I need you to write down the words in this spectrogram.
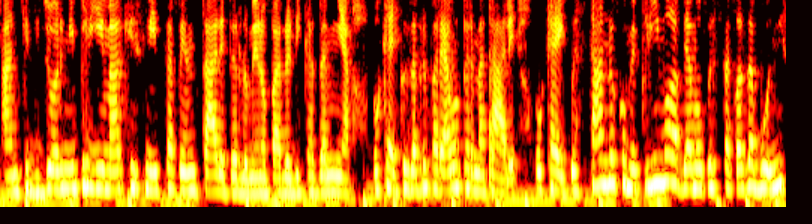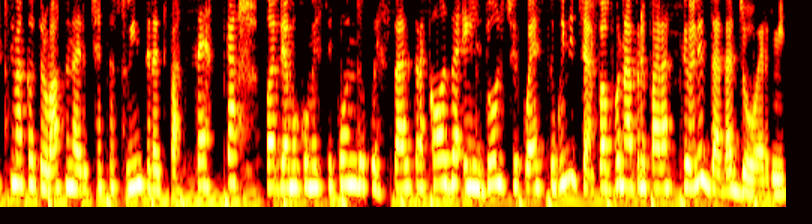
anche di giorni prima che si inizia a pensare, perlomeno parlo di casa mia, ok cosa prepariamo per Natale? Ok quest'anno come primo abbiamo questa cosa buonissima che ho trovato una ricetta su internet pazzesca, poi abbiamo come secondo quest'altra cosa e il dolce questo, quindi c'è proprio una preparazione già da giorni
